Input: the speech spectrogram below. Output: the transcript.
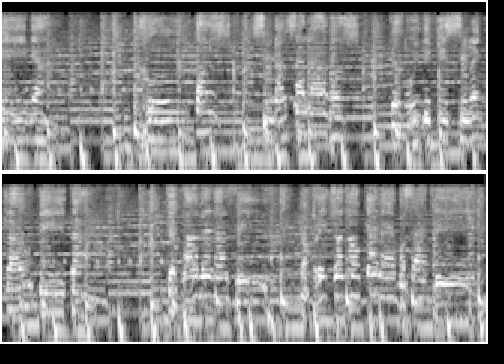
línea. Juntos, sin alzar la voz, que es muy difícil en Claudita. Que cuadren al fin, caprichos no queremos aquí.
